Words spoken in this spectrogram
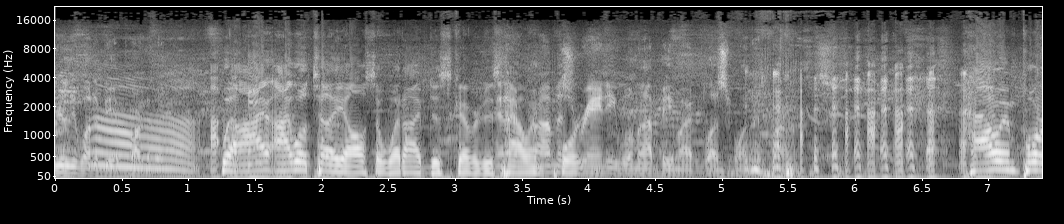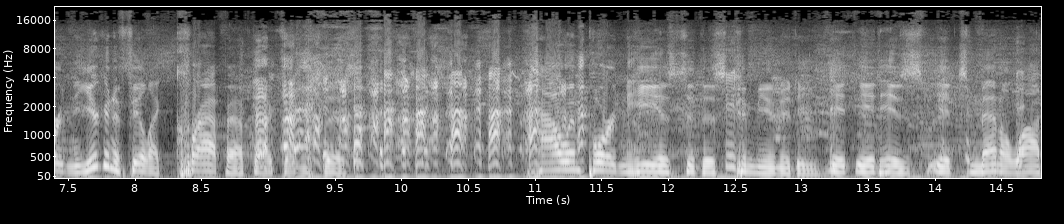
really want to be a part of it. Well, I, I will tell you also what I've discovered is And how I promise important Randy will not be my plus one. I promise. how important you're going to feel like crap after I finish this. how important he is to this community. It, it has it's meant a lot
